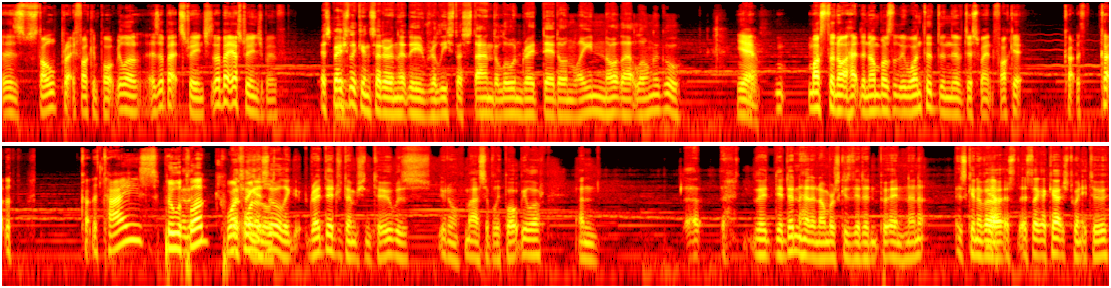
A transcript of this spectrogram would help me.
is still pretty fucking popular is a bit strange. It's a bit of a strange move. especially considering that they released a standalone Red Dead Online not that long ago. yeah, M- must have not hit the numbers that they wanted, and they've just went fuck it, cut the cut the cut the ties, pull the The- plug. One, the thing one is those. though, like Red Dead Redemption Two was you know massively popular, and uh, they they didn't hit the numbers because they didn't put anything in it. It's kind of a Yeah. it's, it's like a catch twenty two.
